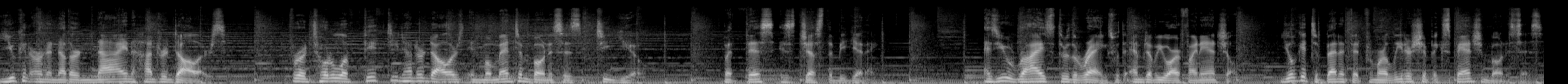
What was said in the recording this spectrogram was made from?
you can earn another $900 for a total of $1,500 in momentum bonuses to you. But this is just the beginning. As you rise through the ranks with MWR Financial, you'll get to benefit from our leadership expansion bonuses.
